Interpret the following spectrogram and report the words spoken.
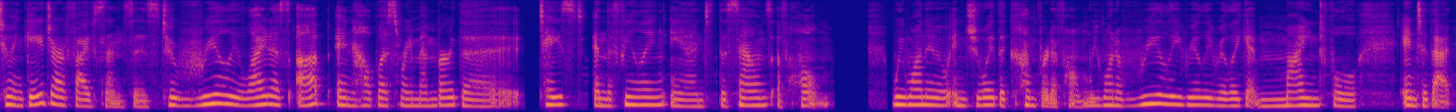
to engage our five senses, to really light us up and help us remember the taste and the feeling and the sounds of home. We want to enjoy the comfort of home. We want to really, really, really get mindful into that.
